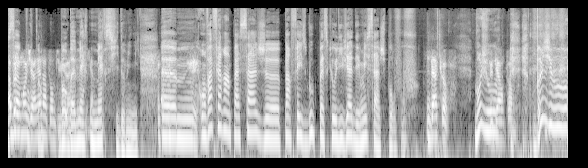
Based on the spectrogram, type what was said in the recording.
Ah bah moi, j'ai rien entendu. Bon, bah, merci Dominique. on va faire un passage par Facebook parce que Olivia a des messages pour vous. D'accord. Bonjour. bonjour.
